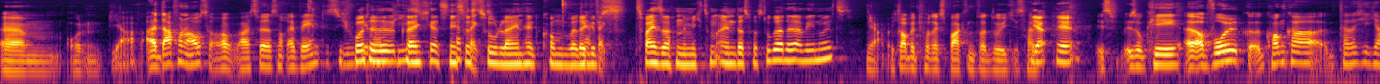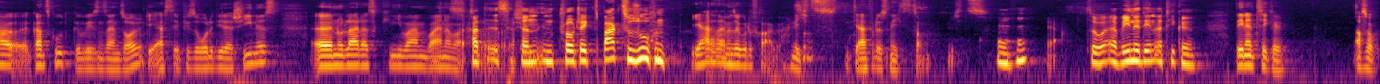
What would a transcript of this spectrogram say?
Ähm, und ja, äh, davon aus, hast du das noch erwähnt? ich wollte gleich als nächstes Perfekt. zu Lionhead kommen, weil da gibt es zwei Sachen, nämlich zum einen das, was du gerade erwähnen willst. Ja, ich glaube, mit Project Spark sind wir durch, ist halt, ja, ja. Ist, ist okay, äh, obwohl Conker tatsächlich ja ganz gut gewesen sein soll, die erste Episode, die erschienen ist, äh, nur leider das Knie beim Beine war. Hat es dann in Project Spark zu suchen? Ja, das ist eine sehr gute Frage. Nichts. Die Antwort ist nichts, Tom. Nichts. Mhm. Ja. So, erwähne den Artikel. Den Artikel. Achso.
